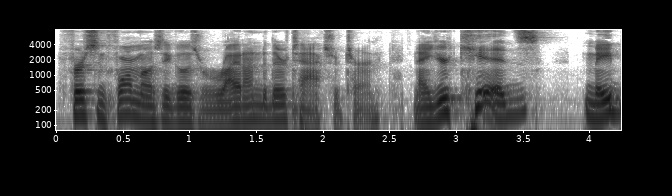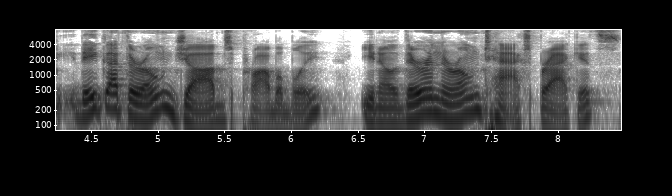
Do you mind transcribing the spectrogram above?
First and foremost, it goes right onto their tax return. Now, your kids, maybe they've got their own jobs, probably. You know, they're in their own tax brackets.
